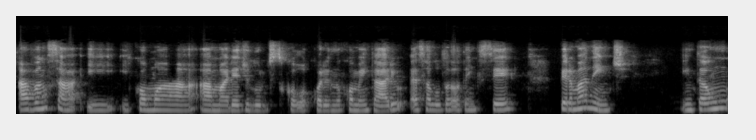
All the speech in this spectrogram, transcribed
avançar. E, e como a, a, Maria de Lourdes colocou ali no comentário, essa luta ela tem que ser permanente. Então,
